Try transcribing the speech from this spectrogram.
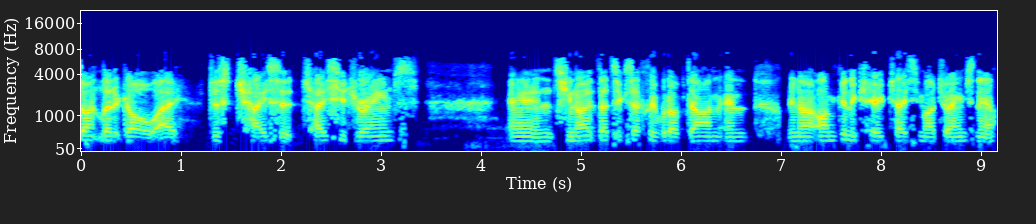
don't let it go away. Just chase it, chase your dreams, and you know that's exactly what I've done. And you know I'm going to keep chasing my dreams now.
